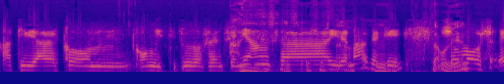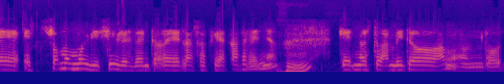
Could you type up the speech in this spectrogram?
actividades con, con institutos de enseñanza y demás. que somos eh, somos muy visibles dentro de la sociedad cacereña, que es nuestro ámbito, vamos,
